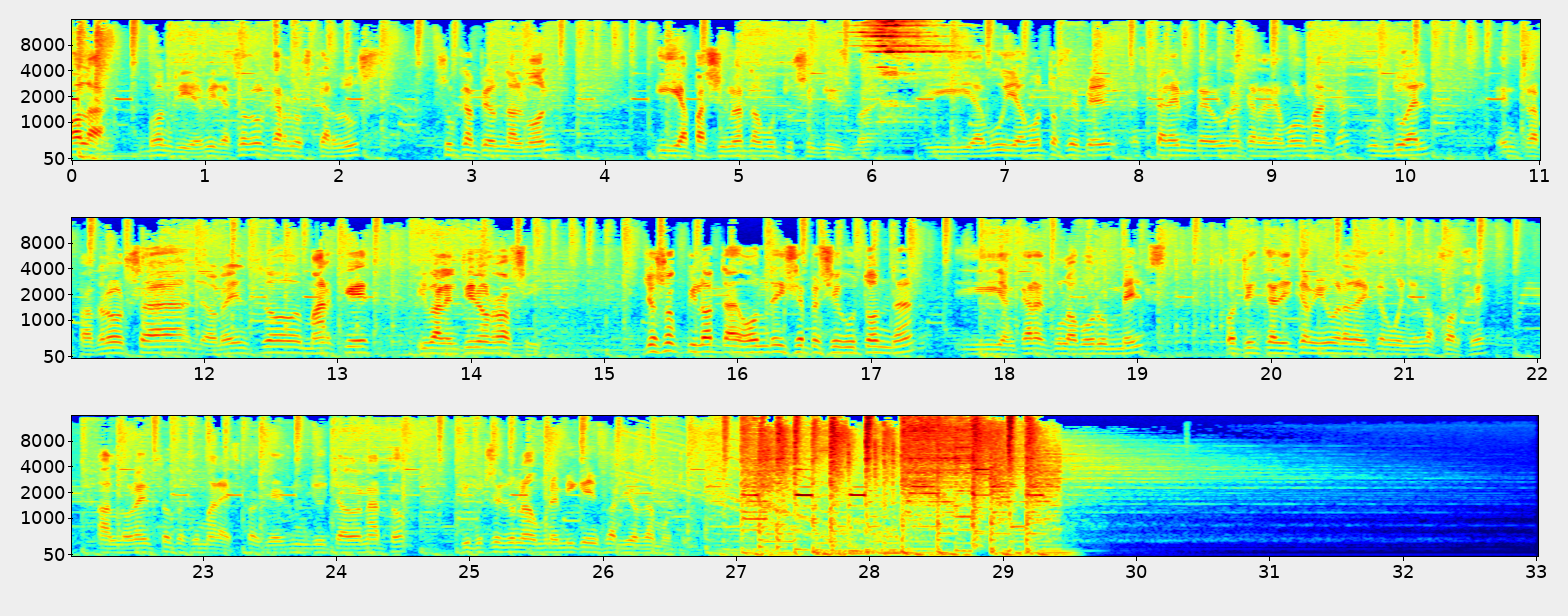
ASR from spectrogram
Hola, bon dia. Mira, sóc el Carlos Cardús, subcampió del món i apassionat del motociclisme. I avui a MotoGP esperem veure una carrera molt maca, un duel entre Pedrosa, Lorenzo, Márquez i Valentino Rossi. Jo sóc pilot de Honda i sempre he sigut Honda i encara col·laboro amb ells, però tinc que dir que a mi m'agradaria que guanyés la Jorge, el Lorenzo que s'ho mereix, perquè és un lluitador nato i potser una, una mica inferior de moto.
